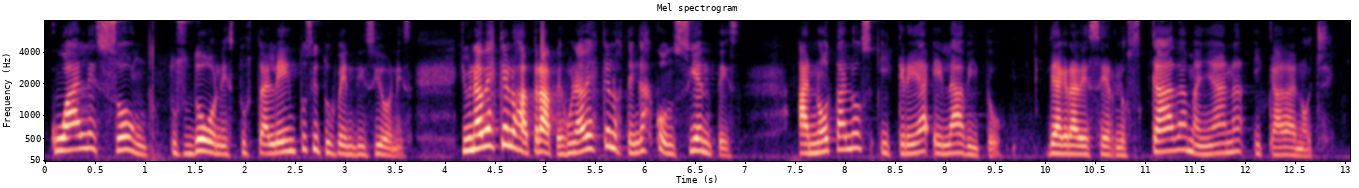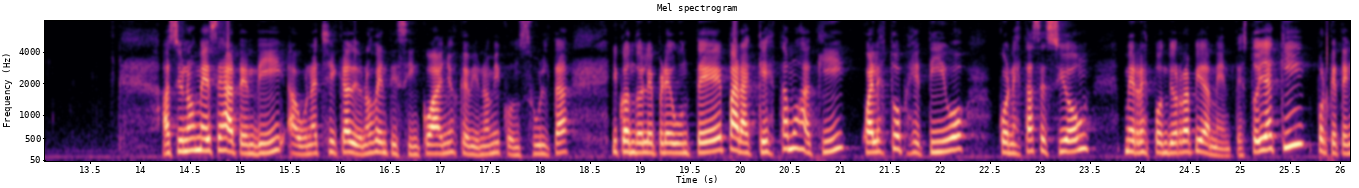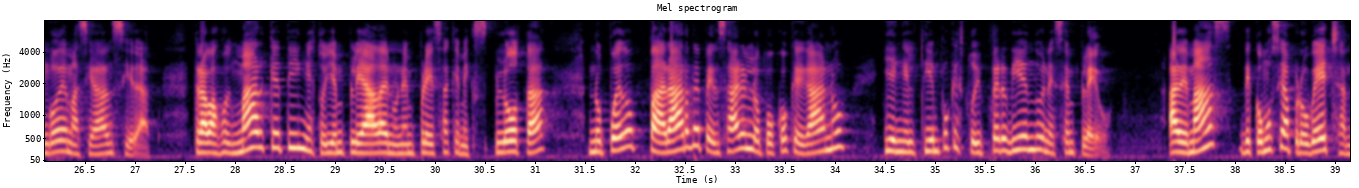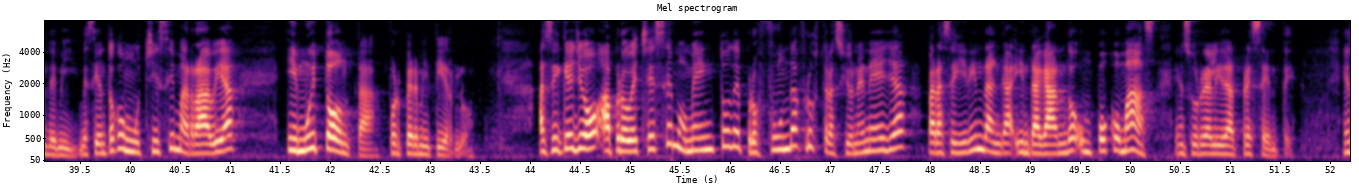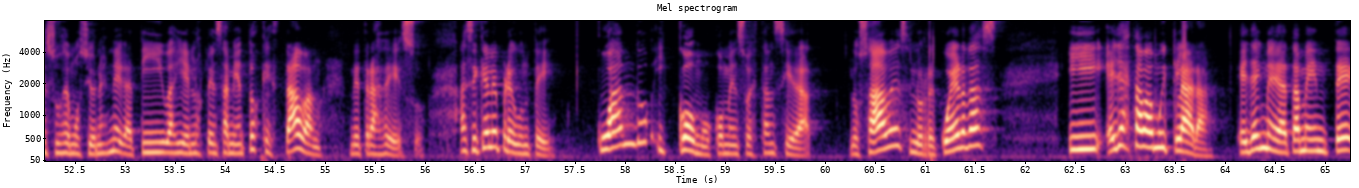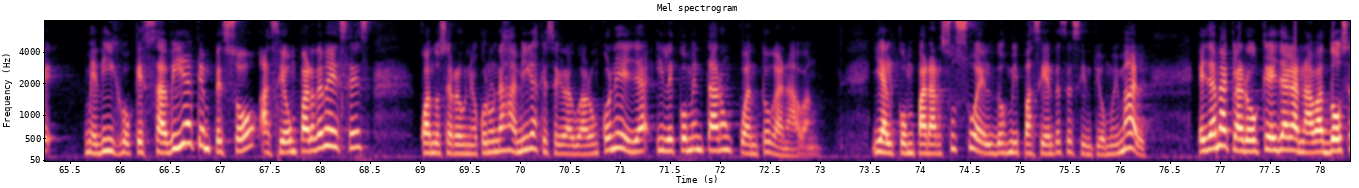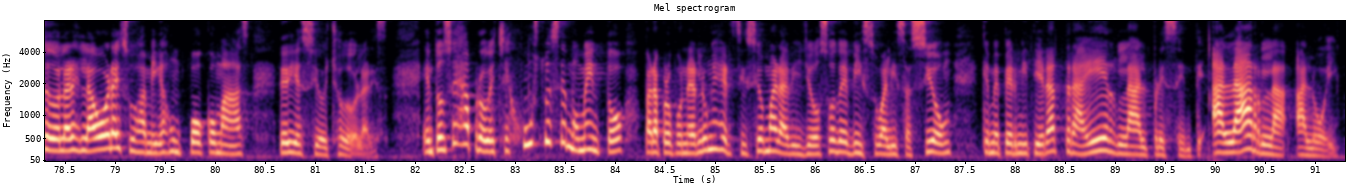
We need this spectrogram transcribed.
¿Cuáles son tus dones, tus talentos y tus bendiciones? Y una vez que los atrapes, una vez que los tengas conscientes, anótalos y crea el hábito de agradecerlos cada mañana y cada noche. Hace unos meses atendí a una chica de unos 25 años que vino a mi consulta y cuando le pregunté para qué estamos aquí, cuál es tu objetivo con esta sesión, me respondió rápidamente, estoy aquí porque tengo demasiada ansiedad. Trabajo en marketing, estoy empleada en una empresa que me explota, no puedo parar de pensar en lo poco que gano y en el tiempo que estoy perdiendo en ese empleo. Además de cómo se aprovechan de mí, me siento con muchísima rabia y muy tonta por permitirlo. Así que yo aproveché ese momento de profunda frustración en ella para seguir indagando un poco más en su realidad presente, en sus emociones negativas y en los pensamientos que estaban detrás de eso. Así que le pregunté, ¿cuándo y cómo comenzó esta ansiedad? ¿Lo sabes? ¿Lo recuerdas? Y ella estaba muy clara. Ella inmediatamente me dijo que sabía que empezó hacía un par de meses cuando se reunió con unas amigas que se graduaron con ella y le comentaron cuánto ganaban y al comparar sus sueldos mi paciente se sintió muy mal. Ella me aclaró que ella ganaba 12 dólares la hora y sus amigas un poco más de 18 dólares. Entonces aproveché justo ese momento para proponerle un ejercicio maravilloso de visualización que me permitiera traerla al presente, alarla al hoy.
